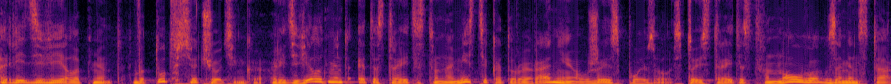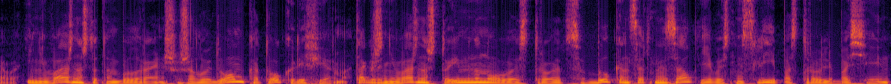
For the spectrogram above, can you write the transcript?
Редевелопмент. Вот тут все четенько. Редевелопмент – это строительство на месте, которое ранее уже использовалось. То есть строительство нового взамен старого. И не важно, что там было раньше – жилой дом, каток или ферма. Также не важно, что именно новое строится. Был концертный зал, его снесли и построили бассейн.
